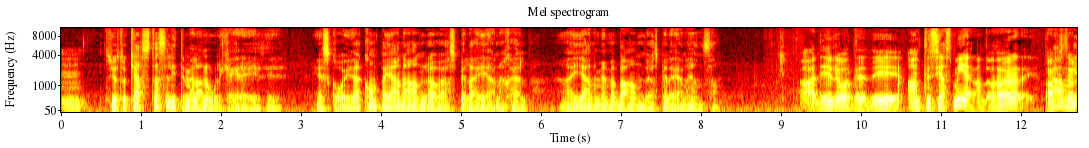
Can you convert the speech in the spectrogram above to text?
Mm. Så just att kasta sig lite mellan olika grejer det är skoj. Jag kompar gärna andra och jag spelar gärna själv. Jag är gärna med med band och jag spelar gärna ensam. Ja, det låter... Det är entusiasmerande att höra dig. Absolut.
